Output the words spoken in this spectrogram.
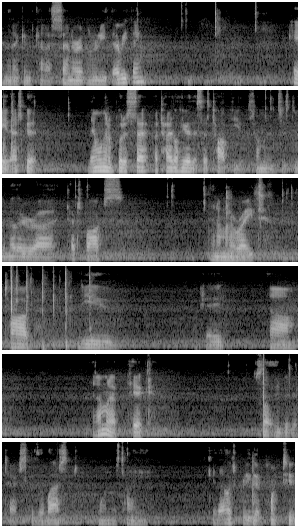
And then I can kind of center it underneath everything. Okay, that's good. Then we're going to put a, set, a title here that says top view. So I'm going to just do another uh, text box, and I'm going to write top view. Okay, um, and I'm going to pick slightly bigger text because the last one was tiny. Okay, that looks pretty good, point two.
